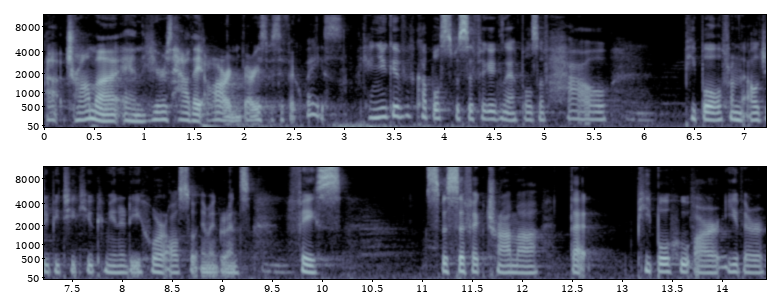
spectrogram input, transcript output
uh, trauma, and here's how they are in very specific ways. Can you give a couple specific examples of how people from the LGBTQ community who are also immigrants face specific trauma that people who are either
